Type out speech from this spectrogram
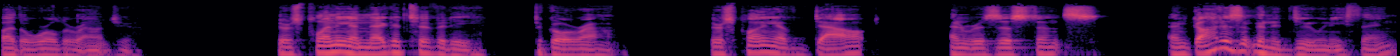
by the world around you? There's plenty of negativity to go around. There's plenty of doubt and resistance, and God isn't going to do anything.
